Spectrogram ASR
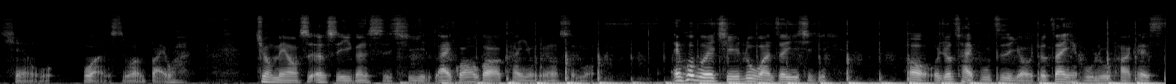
千万十万百万，就没有是二十一跟十七。来刮刮看有没有什么？哎，会不会其实录完这一集后，我就财富自由，就再也不录 podcast，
